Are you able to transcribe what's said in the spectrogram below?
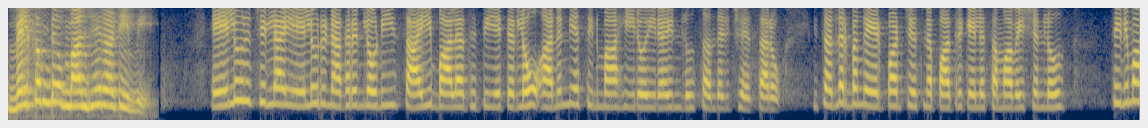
Welcome to Manjeera TV. Eluru జిల్లా ఏలూరు నగరంలోని సాయి బాలాజీ థియేటర్లో అనన్య సినిమా హీరో హీరోయిన్లు సందడి చేశారు. ఈ సందర్భంగా ఏర్పాటు చేసిన పాత్రికేయుల సమావేశంలో సినిమా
